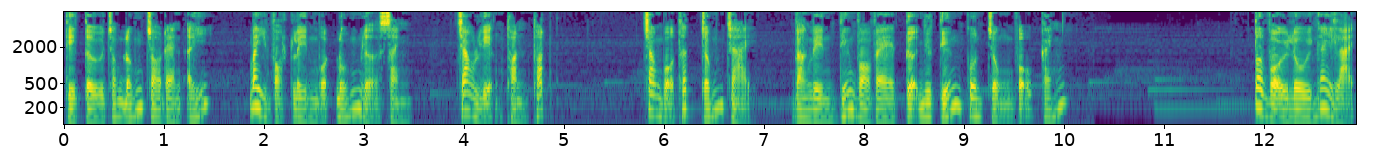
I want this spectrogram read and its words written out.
thì từ trong đống trò đèn ấy bay vọt lên một đốm lửa xanh, trao liệng thoăn thoắt. Trong bộ thất trống trải vang lên tiếng vò vè tựa như tiếng côn trùng vỗ cánh. Tôi vội lùi ngay lại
